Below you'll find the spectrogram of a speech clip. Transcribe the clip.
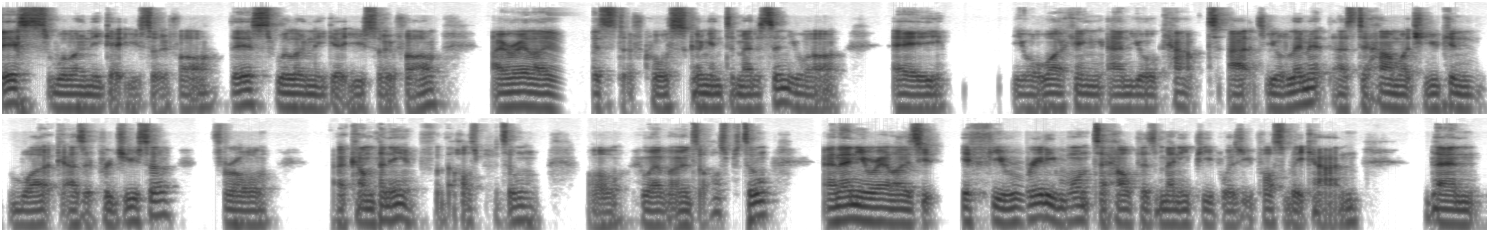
this will only get you so far, this will only get you so far. I realized, of course, going into medicine, you are a you're working and you're capped at your limit as to how much you can work as a producer for a company, for the hospital or whoever owns a hospital. And then you realize you, if you really want to help as many people as you possibly can, then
